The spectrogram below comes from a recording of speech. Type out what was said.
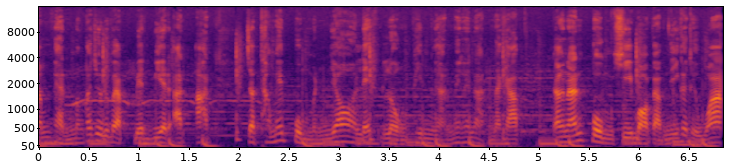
นำแผ่นมันก็จะดูแบบเบียดเบียดอัดอัดๆจะทำให้ปุ่มมันย่อเล็กลงพิมพ์งานไม่ถนัดนะครับดังนั้นปุ่มคีย์บอร์ดแบบนี้ก็ถือว่า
